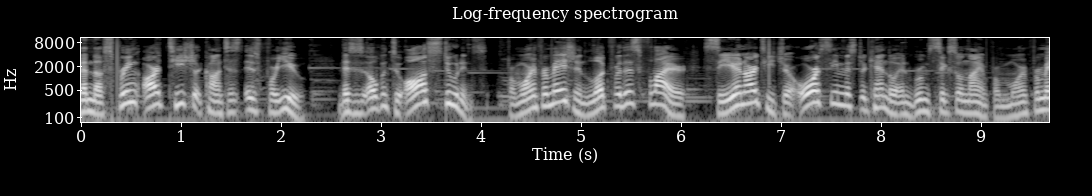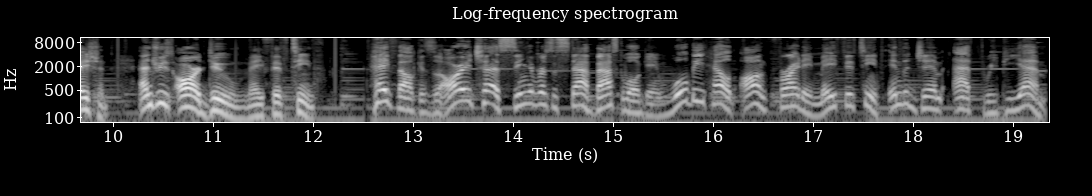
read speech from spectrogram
Then the Spring Art T-shirt contest is for you. This is open to all students. For more information, look for this flyer, see an art teacher, or see Mr. Kendall in room 609 for more information. Entries are due May 15th. Hey Falcons, the RHS Senior vs. Staff basketball game will be held on Friday, May 15th in the gym at 3 p.m.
